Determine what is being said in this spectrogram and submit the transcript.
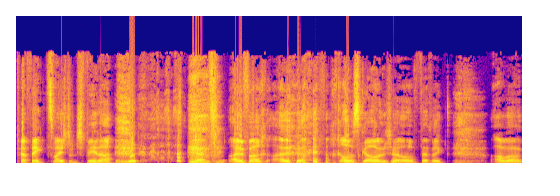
perfekt, zwei Stunden später, Ja. einfach, einfach rausgehauen, ich hör auf, perfekt. Aber,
